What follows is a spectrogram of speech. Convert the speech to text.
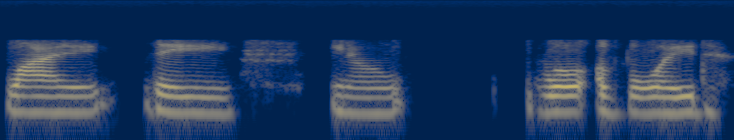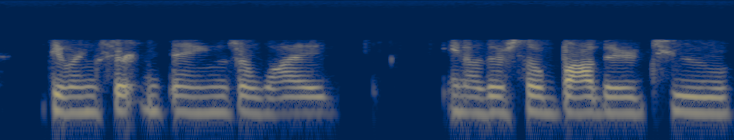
why they, you know, will avoid doing certain things or why, you know, they're so bothered to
